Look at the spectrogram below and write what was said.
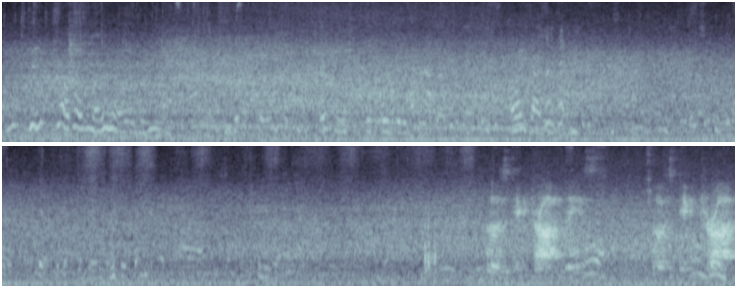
I like that. Posting trot, please. Posting trot.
